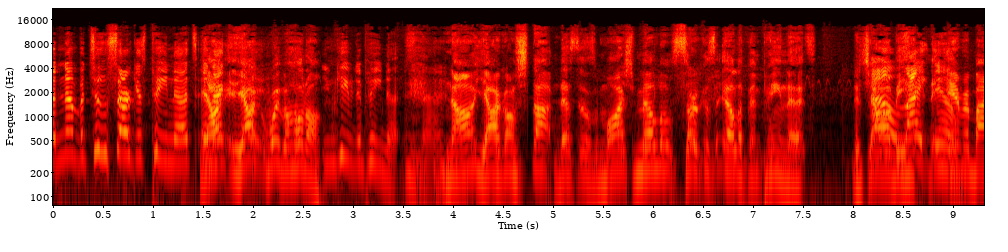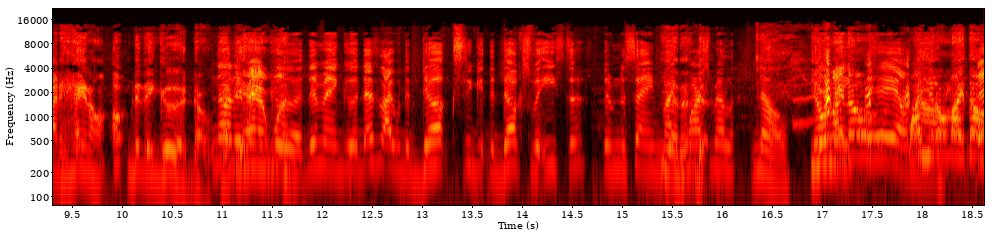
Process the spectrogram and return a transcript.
Uh, number two, circus peanuts. And Y'all, I, y'all, wait, but hold on. you can keep the peanuts. Now. No, y'all gonna stop. That's those marshmallow circus elephant peanuts that y'all don't be like that them. everybody hate on. Oh, they they good though. No, Have you had ain't one? good. Them ain't good. That's like with the ducks. You get the ducks for Easter. Them the same Yeah, like the- the- marshmallow. no. You don't like ain't- those? Hell Why you don't like those? They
